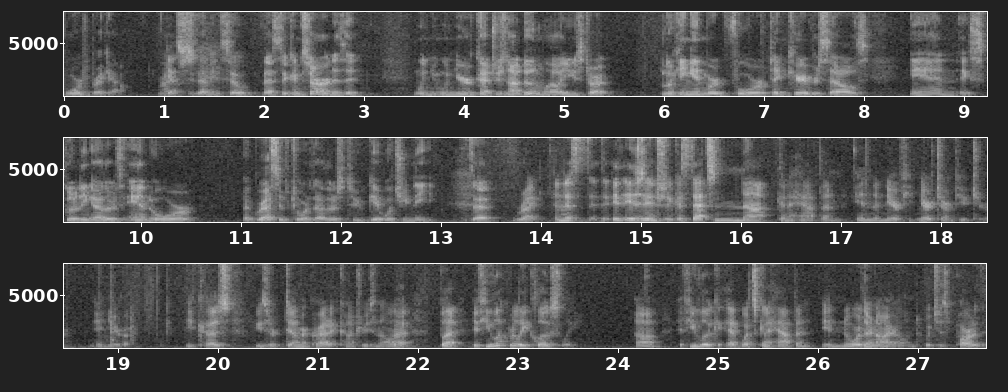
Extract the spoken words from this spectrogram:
wars break out right Yes. i mean so that's the concern is that when, when your country's not doing well you start looking inward for taking care of yourselves and excluding others and or aggressive towards others to get what you need is that Right, and this, it is interesting because that's not going to happen in the near near term future in Europe, because these are democratic countries and all Right. that. But if you look really closely, um, if you look at what's going to happen in Northern Ireland, which is part of the,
